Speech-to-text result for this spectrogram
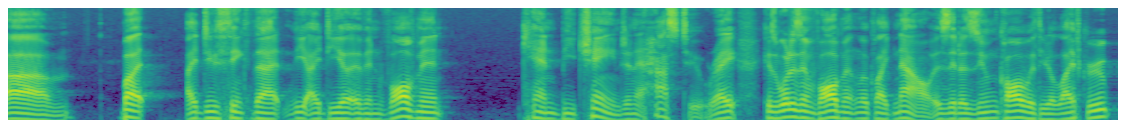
Um, but I do think that the idea of involvement can be changed, and it has to, right? Because what does involvement look like now? Is it a Zoom call with your life group?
